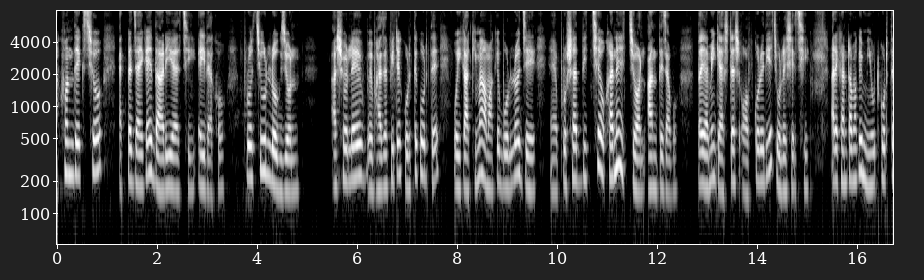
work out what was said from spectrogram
এখন দেখছ একটা জায়গায় দাঁড়িয়ে আছি। এই দেখো, প্রচুর লোকজন। আসলে ভাজা পিঠে করতে করতে ওই কাকিমা আমাকে বলল যে প্রসাদ দিচ্ছে ওখানে, চল আনতে যাব। তাই আমি গ্যাস ট্যাস অফ করে দিয়ে চলে এসেছি। আর এখানটা আমাকে মিউট করতে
